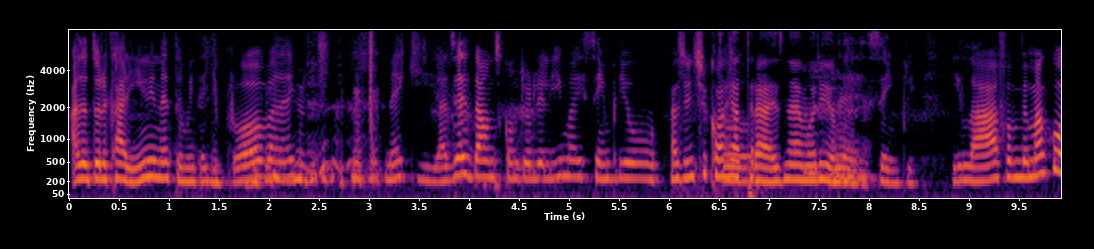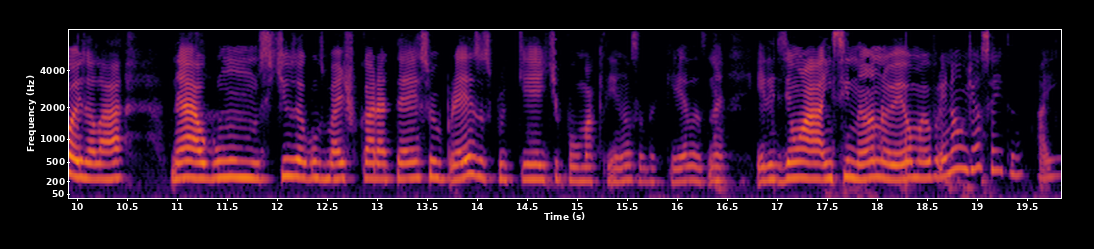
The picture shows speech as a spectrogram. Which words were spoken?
A doutora Karine, né, também tá de prova, né? que- né, que às vezes dá um descontrole ali, mas sempre eu A gente corre Tô. atrás, né, Murilo? é, sempre. E lá foi a mesma coisa, lá, né, alguns tios, alguns médicos ficaram até surpresos, porque, tipo, uma criança daquelas, né, eles iam ah, ensinando eu, mas eu falei, não, já sei tudo. Aí,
